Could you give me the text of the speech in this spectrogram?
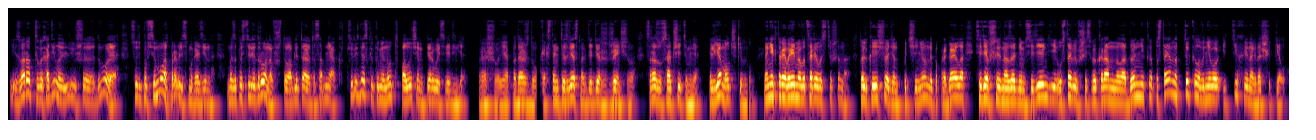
Из ворот выходило лишь э, двое. Судя по всему, отправились в магазин. Мы запустили дронов, что облетают особняк. Через несколько минут получим первые сведения». «Хорошо, я подожду. Как станет известно, где держит женщину, сразу сообщите мне». Илья молча кивнул. На некоторое время воцарилась тишина. Только еще один подчиненный попрыгайло, сидевший на заднем сиденье, уставившись в экран наладонника, постоянно тыкал в него и тихо иногда шипел.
